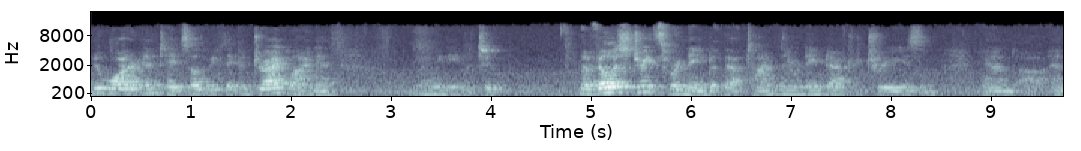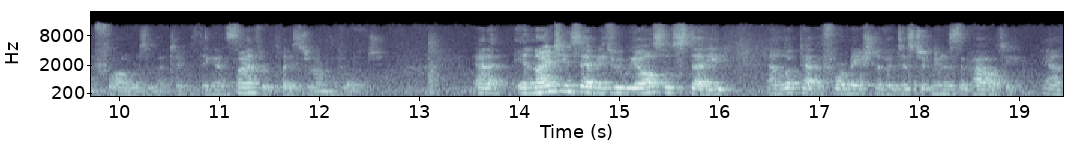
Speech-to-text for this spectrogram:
new water intake so that we- they could drag line in when we needed to. The village streets were named at that time, they were named after trees and, and, uh, and flowers and that type of thing, and signs were placed around the village. And in 1973, we also studied and looked at the formation of a district municipality, and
